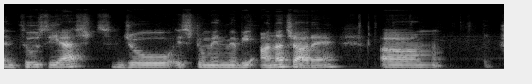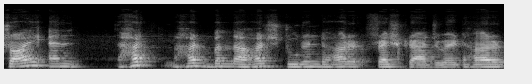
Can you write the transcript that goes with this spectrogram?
enthusiasts जो इस डोमेन में भी आना चाह रहे हैं um, try and हर हर बंदा, हर स्टूडेंट हर फ्रेश ग्रेजुएट हर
